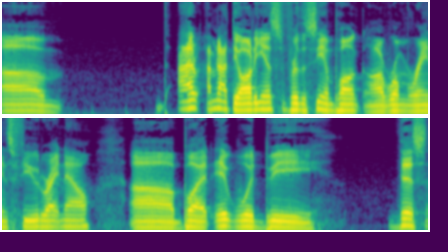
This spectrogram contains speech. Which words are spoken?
um, I, am not the audience for the CM Punk uh, Roman Reigns feud right now. Uh, but it would be this.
